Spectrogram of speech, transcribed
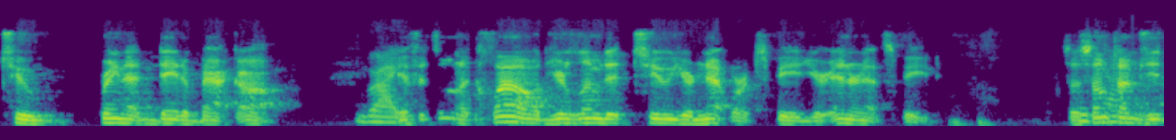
to bring that data back up. Right. If it's on a cloud, you're limited to your network speed, your internet speed. So sometimes it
